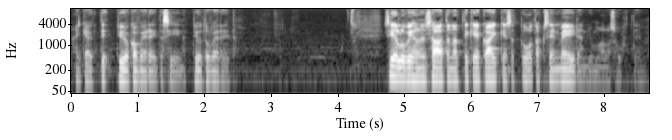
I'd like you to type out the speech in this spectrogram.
hän käytti työkavereita siinä, työtovereita. Sieluvihollinen saatana tekee kaikkensa tuotakseen meidän Jumalasuhteemme.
